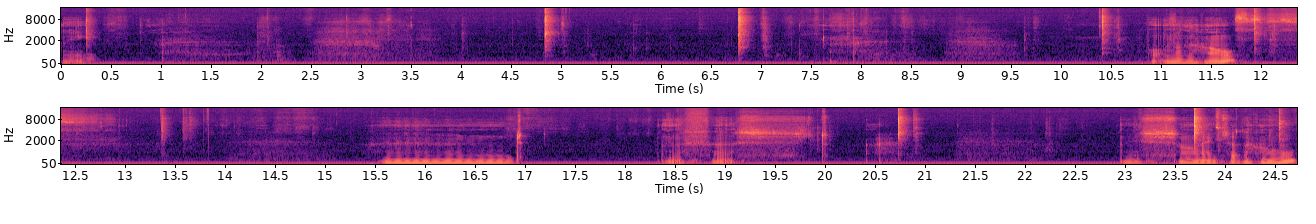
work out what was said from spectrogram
the bottom of the hole and the first the sides of the hole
